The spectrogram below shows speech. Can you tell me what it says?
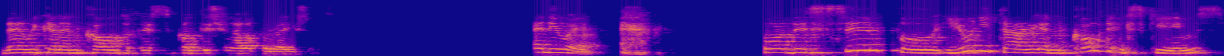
then we can encode this conditional operations. Anyway, for these simple unitary encoding schemes,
